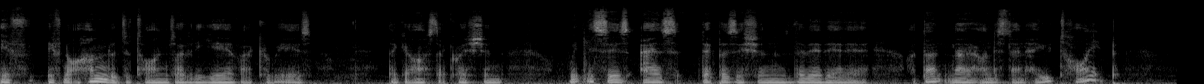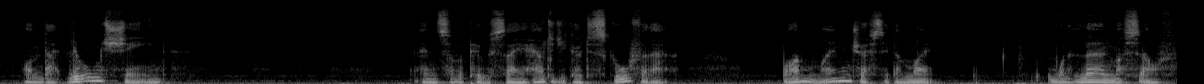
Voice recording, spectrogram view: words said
If, if not hundreds of times over the year of our careers, they get asked that question. Witnesses as depositions, blah, blah, blah, I don't know, understand how you type on that little machine. And some people say, How did you go to school for that? Well, I'm, I'm interested. I might want to learn myself.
